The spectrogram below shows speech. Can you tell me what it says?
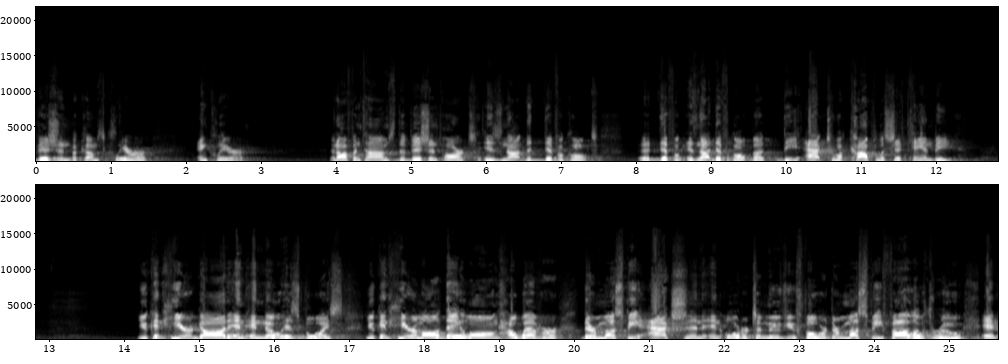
vision becomes clearer and clearer. And oftentimes, the vision part is not the difficult uh, diffi- is not difficult, but the act to accomplish it can be. You can hear God and, and know His voice. You can hear Him all day long. However, there must be action in order to move you forward. There must be follow through in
